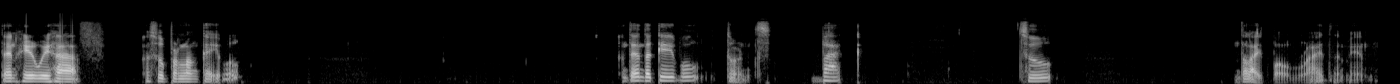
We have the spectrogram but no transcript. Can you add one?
Then here we have a super long cable. And then the cable turns back to the light bulb, right? I mean,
